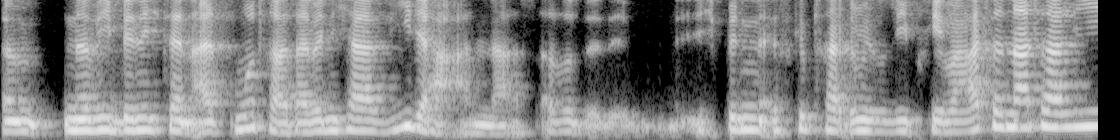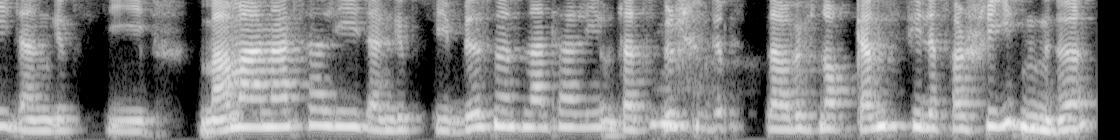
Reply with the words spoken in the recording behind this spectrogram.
ähm, ne, wie bin ich denn als Mutter? Da bin ich ja wieder anders. Also ich bin, es gibt halt irgendwie so die private Nathalie, dann gibt es die Mama Nathalie, dann gibt es die Business Nathalie und dazwischen gibt es, glaube ich, noch ganz viele verschiedene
